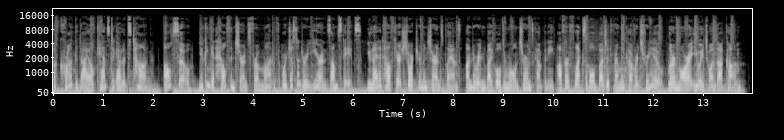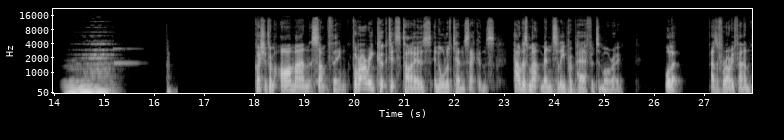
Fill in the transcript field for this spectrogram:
a crocodile can't stick out its tongue. Also, you can get health insurance for a month or just under a year in some states. United Healthcare short term insurance plans, underwritten by Golden Rule Insurance Company, offer flexible, budget friendly coverage for you. Learn more at uh1.com. Question from Arman Something Ferrari cooked its tyres in all of 10 seconds. How does Matt mentally prepare for tomorrow? Well, look, as a Ferrari fan,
